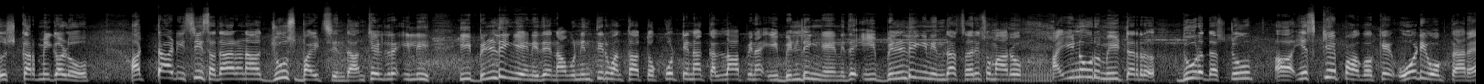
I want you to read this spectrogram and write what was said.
ದುಷ್ಕರ್ಮಿಗಳು ಅಟ್ಟಾಡಿಸಿ ಸಾಧಾರಣ ಜ್ಯೂಸ್ ಬೈಟ್ಸಿಂದ ಅಂತ ಹೇಳಿದ್ರೆ ಇಲ್ಲಿ ಈ ಬಿಲ್ಡಿಂಗ್ ಏನಿದೆ, ನಾವು ನಿಂತಿರುವಂತಹ ತೊಕ್ಕೊಟ್ಟಿನ, ಕಲ್ಲಾಪಿನ ಈ ಬಿಲ್ಡಿಂಗ್ ಏನಿದೆ, ಈ ಬಿಲ್ಡಿಂಗಿನಿಂದ ಸರಿಸುಮಾರು ಐನೂರು ಮೀಟರ್ ದೂರದಷ್ಟು ಎಸ್ಕೇಪ್ ಆಗೋಕ್ಕೆ ಓಡಿ ಹೋಗ್ತಾರೆ.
